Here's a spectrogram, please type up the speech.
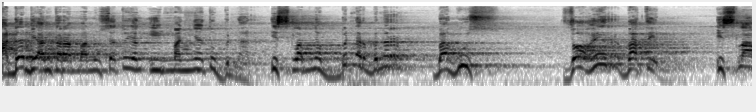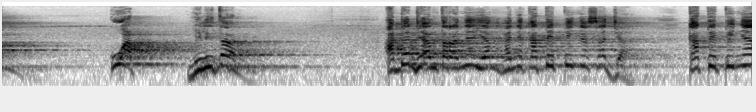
Ada di antara manusia itu yang imannya itu benar, Islamnya benar-benar bagus, zahir batin, Islam kuat, militan. Ada di antaranya yang hanya KTP-nya saja, KTP-nya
